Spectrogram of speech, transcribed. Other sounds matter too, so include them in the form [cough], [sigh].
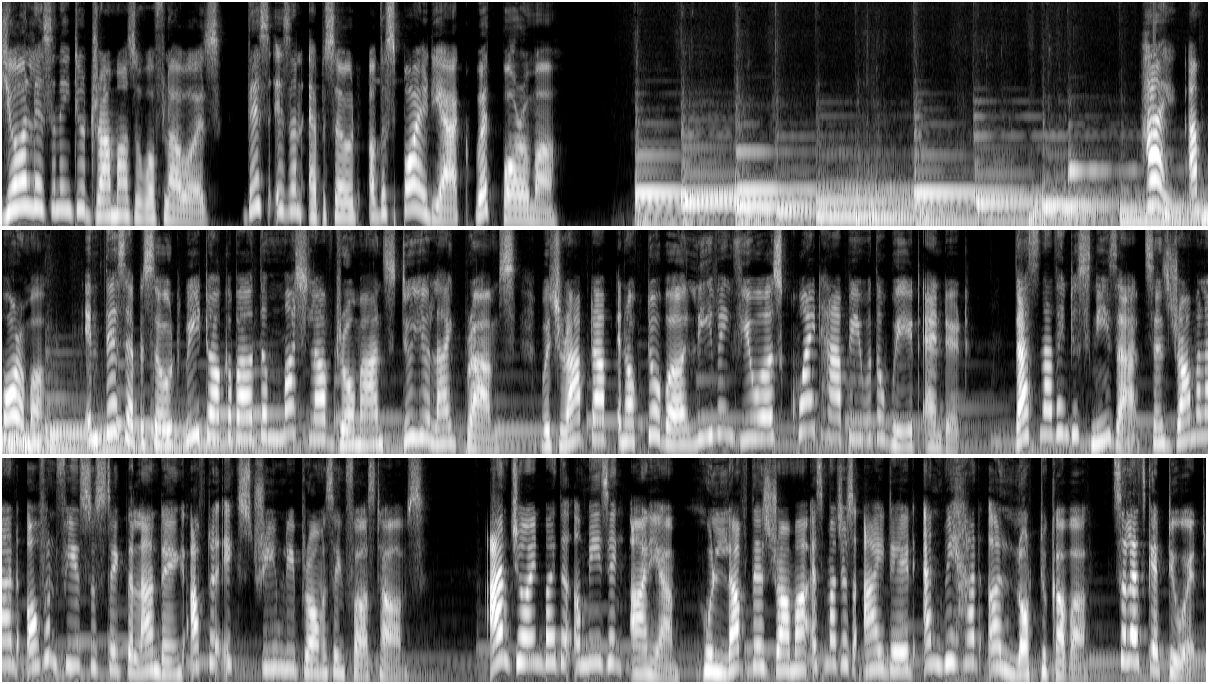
You're listening to Dramas Over Flowers. This is an episode of The Spoiled Yak with Poroma. Hi, I'm Poroma. In this episode, we talk about the much loved romance Do You Like Brahms, which wrapped up in October, leaving viewers quite happy with the way it ended. That's nothing to sneeze at, since Dramaland often fails to stick the landing after extremely promising first halves. I'm joined by the amazing Anya, who loved this drama as much as I did, and we had a lot to cover. So let's get to it.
